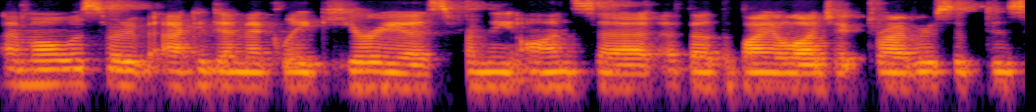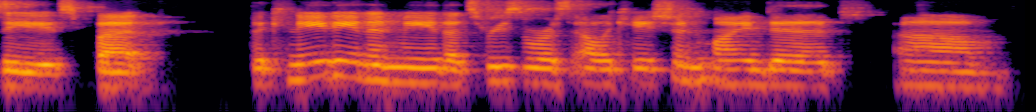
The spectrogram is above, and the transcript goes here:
I'm always sort of academically curious from the onset about the biologic drivers of disease. But the Canadian in me that's resource allocation minded um,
